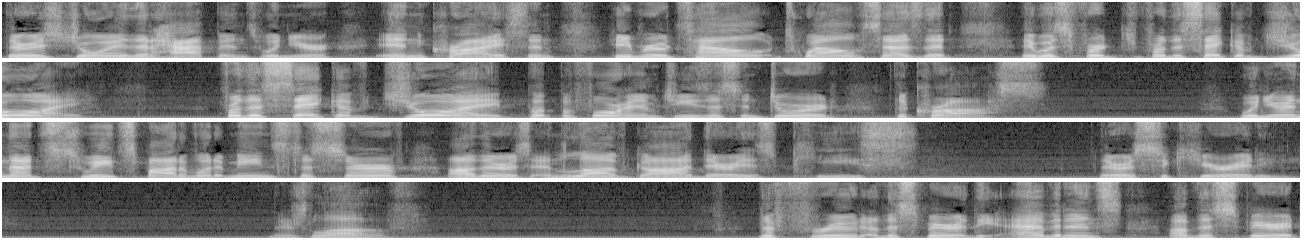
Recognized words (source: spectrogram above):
There is joy that happens when you're in Christ. And Hebrew 12 says that it was for, for the sake of joy, for the sake of joy put before him, Jesus endured the cross. When you're in that sweet spot of what it means to serve others and love God, there is peace, there is security, there's love. The fruit of the Spirit, the evidence of the Spirit,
